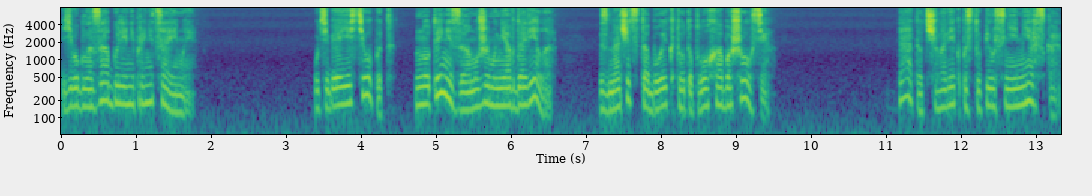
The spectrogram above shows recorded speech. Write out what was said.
Его глаза были непроницаемые. «У тебя есть опыт, но ты не замужем и не овдовела. Значит, с тобой кто-то плохо обошелся». Да, тот человек поступил с ней мерзко,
